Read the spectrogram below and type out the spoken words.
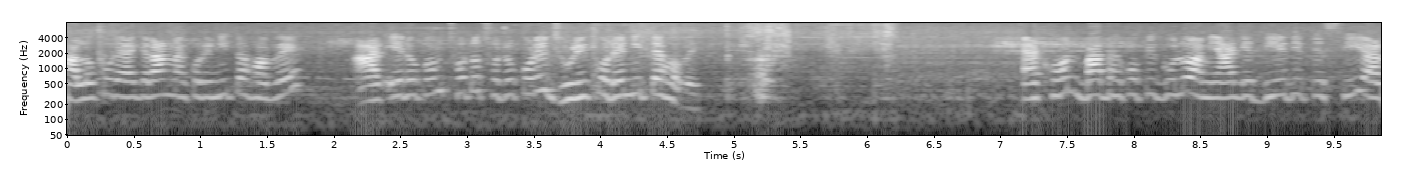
ভালো করে আগে রান্না করে নিতে হবে আর এরকম ছোট ছোট করে ঝুড়ি করে নিতে হবে। এখন বাঁধাকপিগুলো আমি আগে দিয়ে দিতেছি আর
